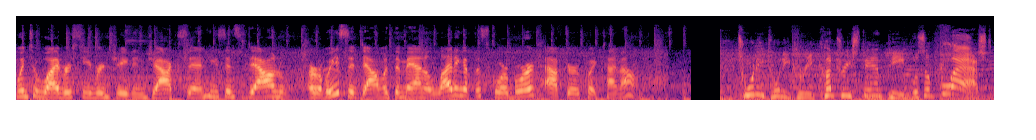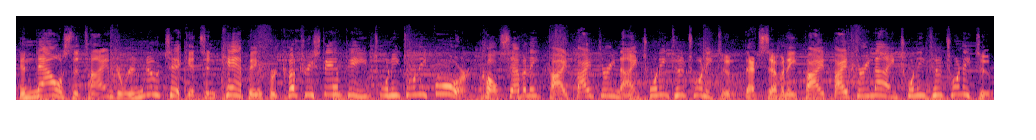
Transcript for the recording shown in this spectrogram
went to wide receiver Jadon Jackson. He sits down, or we sit down with the man lighting up the scoreboard after a quick timeout. 2023 Country Stampede was a blast, and now is the time to renew tickets and camping for Country Stampede 2024. Call 785 539 2222. That's 785 539 2222.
